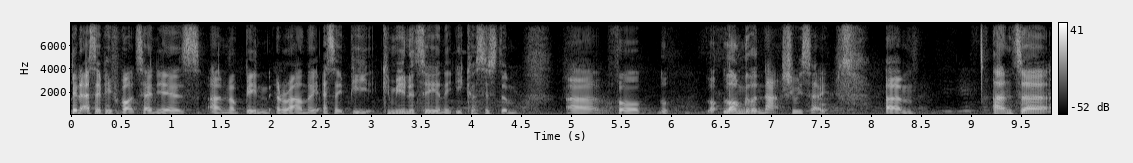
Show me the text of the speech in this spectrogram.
Been at SAP for about 10 years, and I've been around the SAP community and the ecosystem uh, for l- longer than that, should we say. Um, and uh,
